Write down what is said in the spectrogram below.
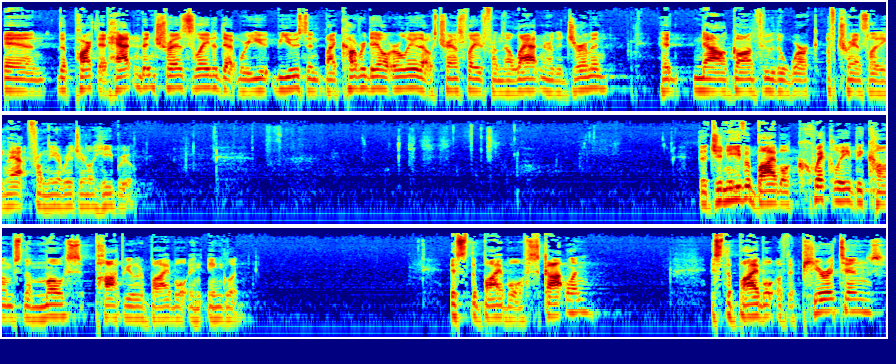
and the part that hadn't been translated, that were used in, by Coverdale earlier, that was translated from the Latin or the German, had now gone through the work of translating that from the original Hebrew. The Geneva Bible quickly becomes the most popular Bible in England. It's the Bible of Scotland. It's the Bible of the Puritans.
